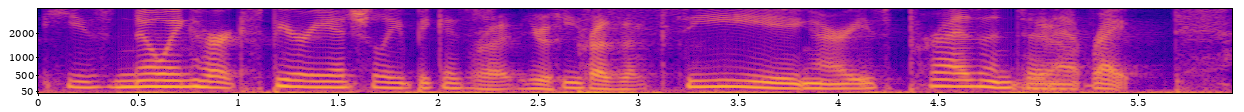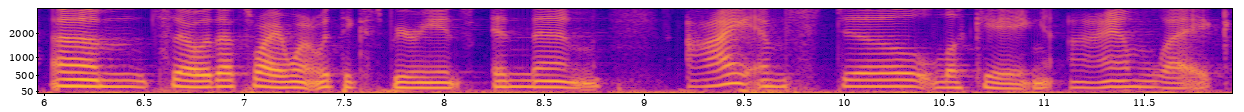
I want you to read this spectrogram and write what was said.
he's knowing her experientially because Right, he was he's present. seeing her. He's present in Yeah. it, right? Um, so that's why I went with experience, and then. I am still looking. I am like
